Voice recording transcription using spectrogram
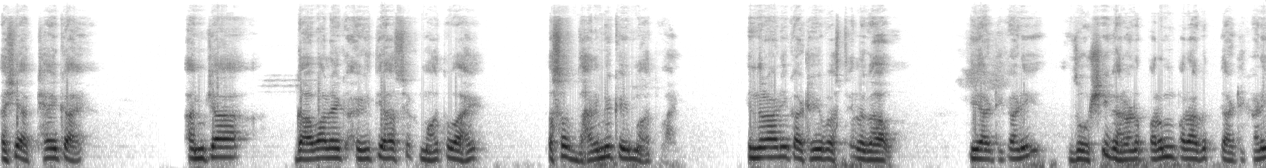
अशी आख्यायिका आहे. आमच्या गावाला एक ऐतिहासिक महत्त्व आहे तसंच धार्मिकही महत्त्व आहे. इंद्राणी काठी बसलेलं गाव. या ठिकाणी जोशी घराणं परंपरागत त्या ठिकाणी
